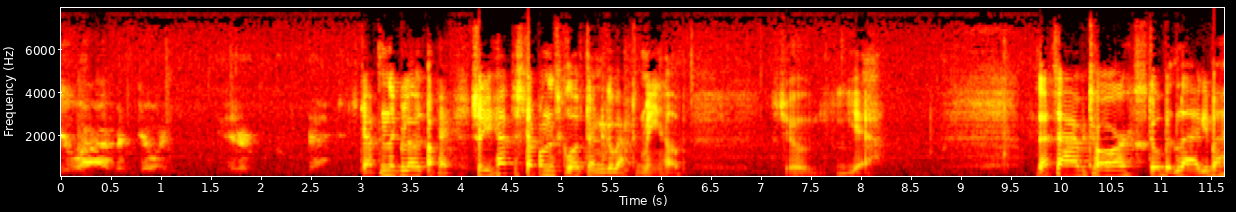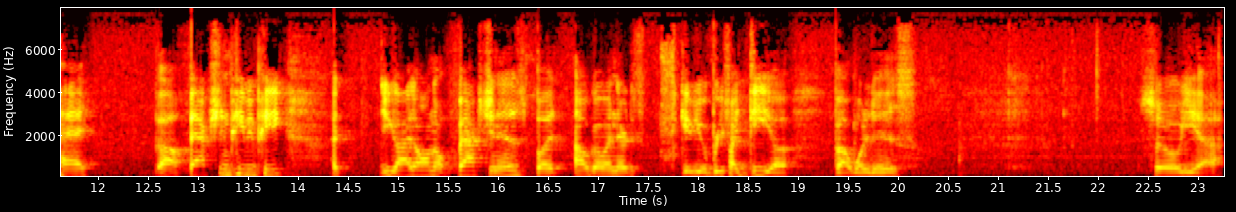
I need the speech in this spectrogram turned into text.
do what I've been doing. Interject. step in the glow. Okay, so you have to step on this glowstone to go back to the main hub. So yeah, that's Avatar. Still a bit laggy, but hey, uh, faction PvP. Uh, you guys all know what faction is, but I'll go in there to give you a brief idea about what it is. So yeah,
